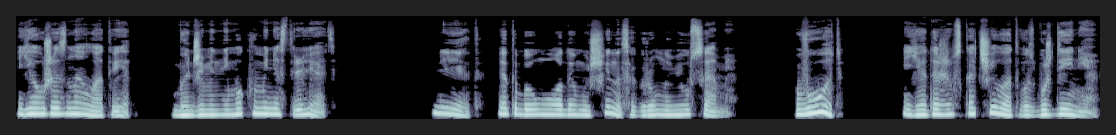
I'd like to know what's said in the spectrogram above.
Я уже знала ответ. Бенджамин не мог в меня стрелять. Нет, это был молодой мужчина с огромными усами. Вот, я даже вскочила от возбуждения.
